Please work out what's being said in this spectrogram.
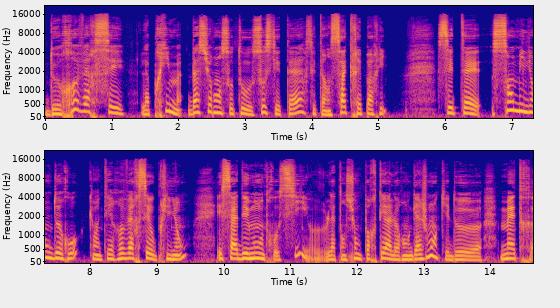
de reverser la prime d'assurance auto sociétaire, c'est un sacré pari. C'était 100 millions d'euros qui ont été reversés aux clients et ça démontre aussi euh, l'attention portée à leur engagement qui est de mettre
